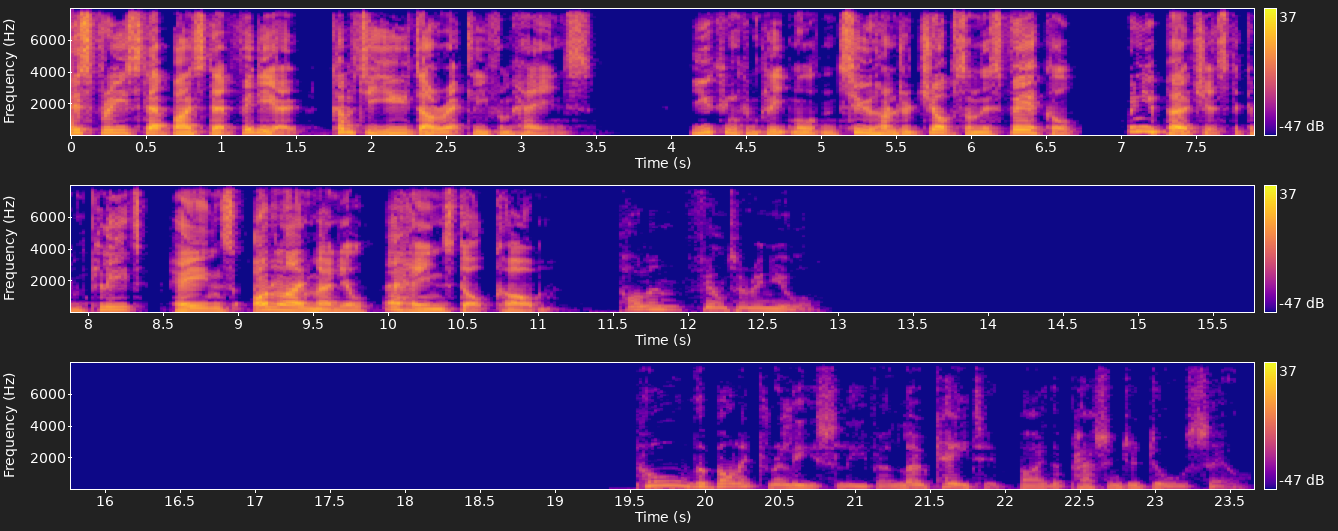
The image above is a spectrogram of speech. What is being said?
This free step-by-step video comes to you directly from Haynes. You can complete more than 200 jobs on this vehicle when you purchase the complete Haynes online manual at haynes.com. Pollen filter renewal. Pull the bonnet release lever located by the passenger door sill.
